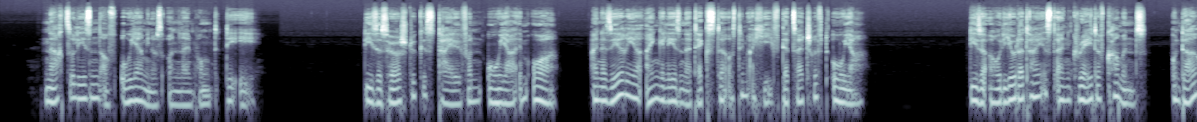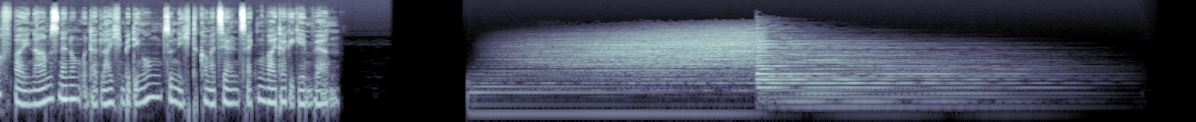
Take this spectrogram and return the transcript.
Nachzulesen auf oja-online.de. Dieses Hörstück ist Teil von Oja im Ohr, einer Serie eingelesener Texte aus dem Archiv der Zeitschrift Oja. Diese Audiodatei ist ein Creative Commons und darf bei Namensnennung unter gleichen Bedingungen zu nicht kommerziellen Zwecken weitergegeben werden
